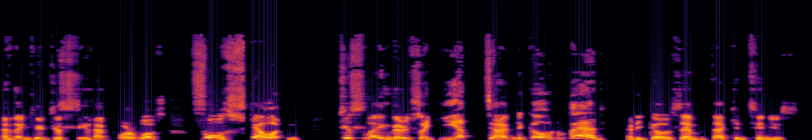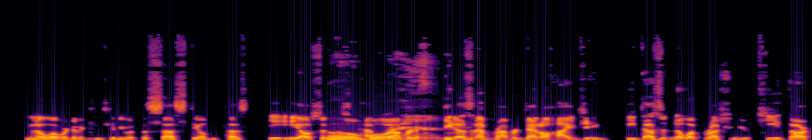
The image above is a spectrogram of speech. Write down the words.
and then you just see that poor wolf's full skeleton just laying there. It's like, yep, time to go to bed. And he goes in, but that continues. You know what? We're going to continue with the sus deal because he, he also doesn't Oh, have boy. proper he doesn't have proper dental hygiene. He doesn't know what brushing your teeth are.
